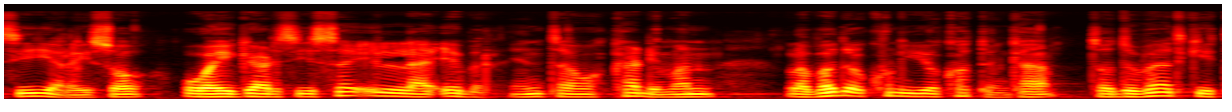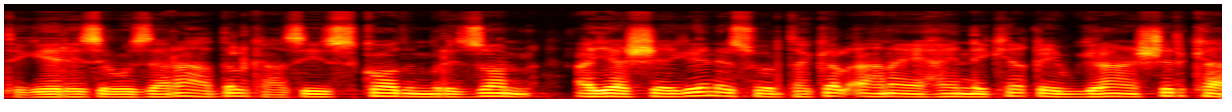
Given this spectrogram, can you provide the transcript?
sii yarayso oo ay gaadhsiiso ilaa eber inta ka dhiman labada kun iyo kontonka toddobaadkii tegay ra'iisul wasaaraha dalkaasi Scott Morrison ayaa sheegay inay suurtagal aanay ahayn inay ka qaybgalaan shirka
